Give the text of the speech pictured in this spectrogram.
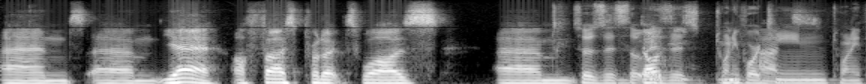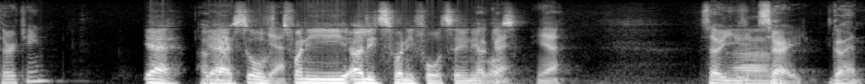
and um, yeah, our first product was. Um, so is this is this 2014, 2013? Yeah, okay. yeah, sort of yeah. 20 early 2014 it okay. was. Yeah. So you um, sorry, go ahead.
